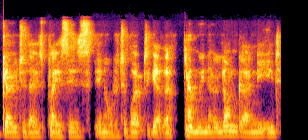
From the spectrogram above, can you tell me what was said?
go to those places in order to work together, and we no longer need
